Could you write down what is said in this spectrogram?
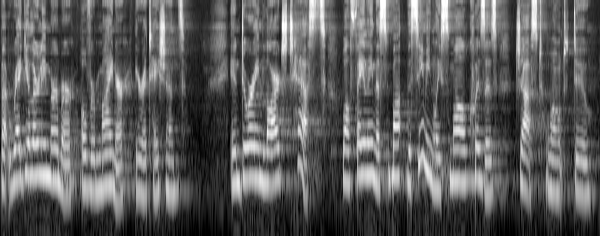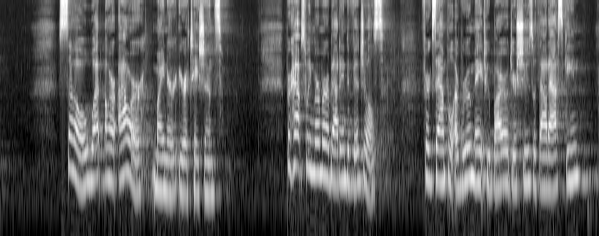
but regularly murmur over minor irritations. Enduring large tests while failing the, the seemingly small quizzes just won't do. So, what are our minor irritations? Perhaps we murmur about individuals. For example, a roommate who borrowed your shoes without asking,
